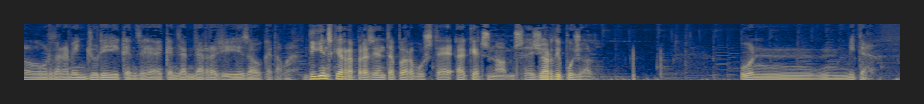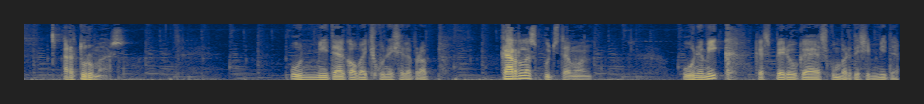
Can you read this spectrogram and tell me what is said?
l'ordenament jurídic que ens, que ens hem de regir és el català. Digui'ns què representa per vostè aquests noms. Jordi Pujol. Un mite. Artur Mas. Un mite que el vaig conèixer de prop. Carles Puigdemont. Un amic que espero que es converteixi en mite.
